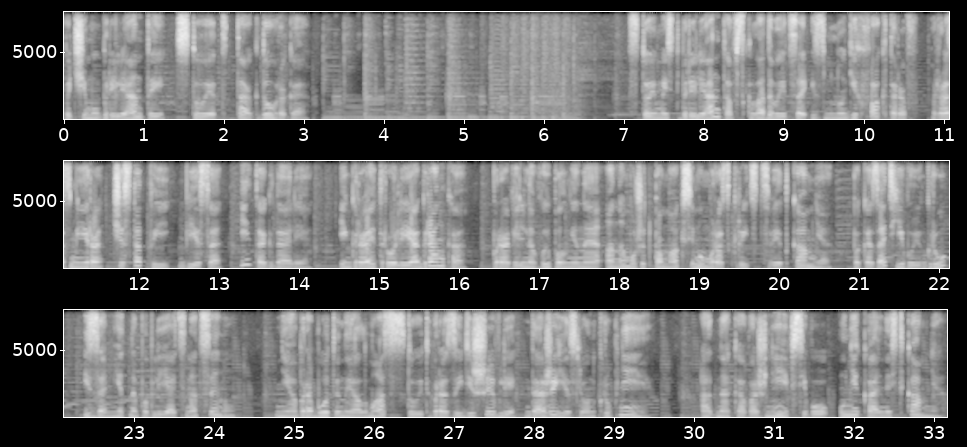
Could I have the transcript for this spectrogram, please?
Почему бриллианты стоят так дорого? Стоимость бриллиантов складывается из многих факторов – размера, чистоты, веса и так далее. Играет роль и огранка. Правильно выполненная, она может по максимуму раскрыть цвет камня, показать его игру и заметно повлиять на цену. Необработанный алмаз стоит в разы дешевле, даже если он крупнее. Однако важнее всего уникальность камня.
